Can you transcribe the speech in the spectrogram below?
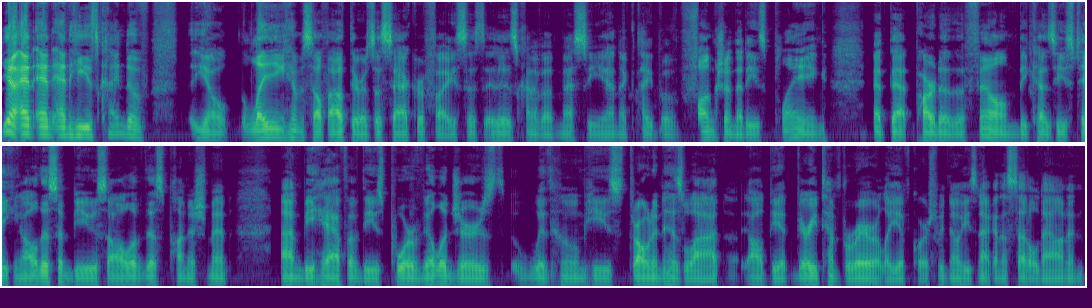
yeah and and and he's kind of you know laying himself out there as a sacrifice It's- it is kind of a messianic type of function that he's playing at that part of the film because he's taking all this abuse all of this punishment on behalf of these poor villagers with whom he's thrown in his lot albeit very temporarily. Of course we know he's not going to settle down and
